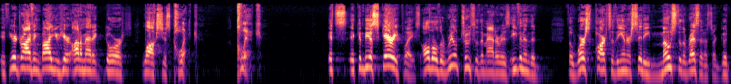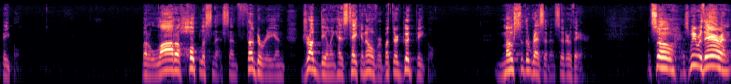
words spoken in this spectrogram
if you're driving by, you hear automatic doors locks just click, click. It's, it can be a scary place, although the real truth of the matter is, even in the, the worst parts of the inner city, most of the residents are good people. But a lot of hopelessness and thuggery and drug dealing has taken over, but they're good people. Most of the residents that are there. And so, as we were there and,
